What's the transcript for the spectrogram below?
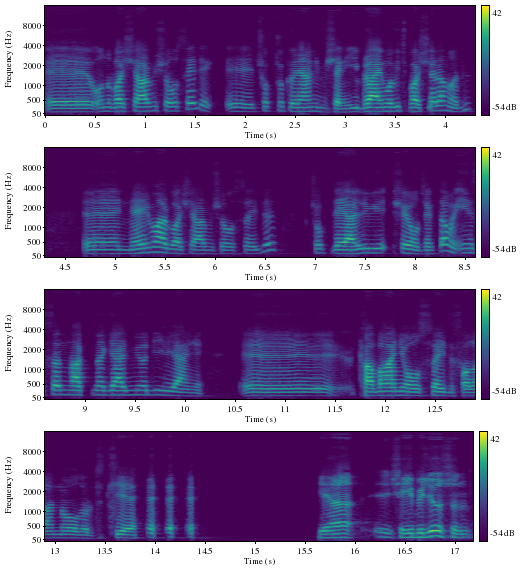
e, onu başarmış olsaydı e, çok çok önemli bir şey. Yani İbrahimovic başaramadı. E, Neymar başarmış olsaydı çok değerli bir şey olacaktı ama insanın aklına gelmiyor değil yani. E, Cavani olsaydı falan ne olurdu diye. ya e, şeyi biliyorsun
